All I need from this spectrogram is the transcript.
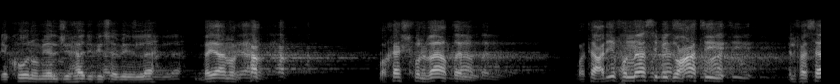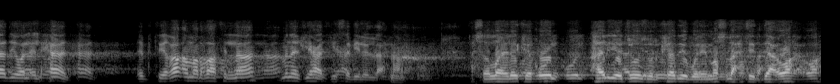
يكون من الجهاد في سبيل الله؟ بيان الحق وكشف الباطل وتعريف الناس بدعاة الفساد والإلحاد. ابتغاء مرضات الله من الجهاد في سبيل الله. نعم. أحسن الله إليك. يقول هل يجوز الكذب لمصلحة الدعوة؟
